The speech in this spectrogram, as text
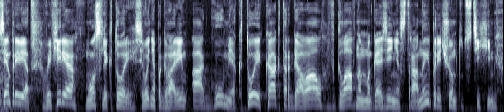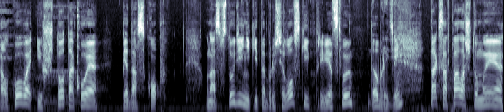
Всем привет! В эфире Мослекторий. Сегодня поговорим о ГУМе. Кто и как торговал в главном магазине страны, причем тут стихи Михалкова и что такое педоскоп. У нас в студии Никита Брусиловский. Приветствую. Добрый день. Так совпало, что мы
